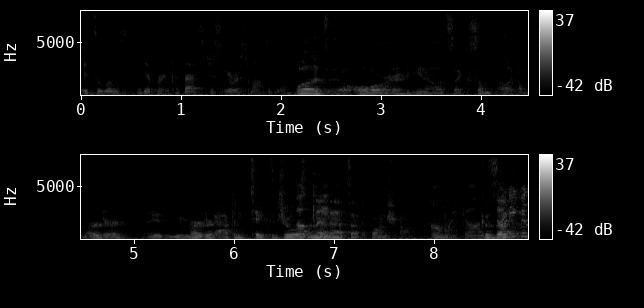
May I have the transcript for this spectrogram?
it's a little different because that's just irresponsible. well, it's or you know, it's like some like a murder. You murder happens, to take the jewels, and then that's at the pawn shop. Oh my god! Don't like, even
